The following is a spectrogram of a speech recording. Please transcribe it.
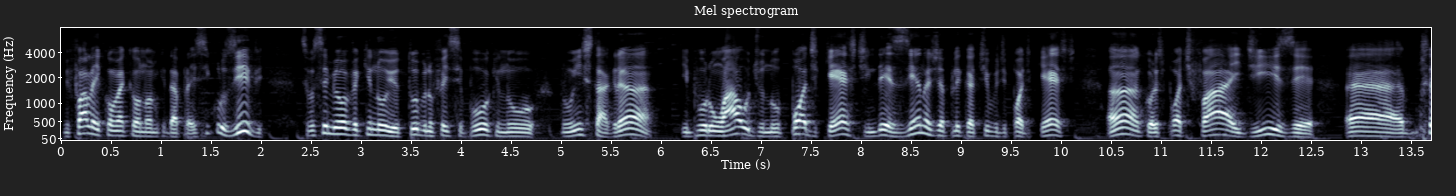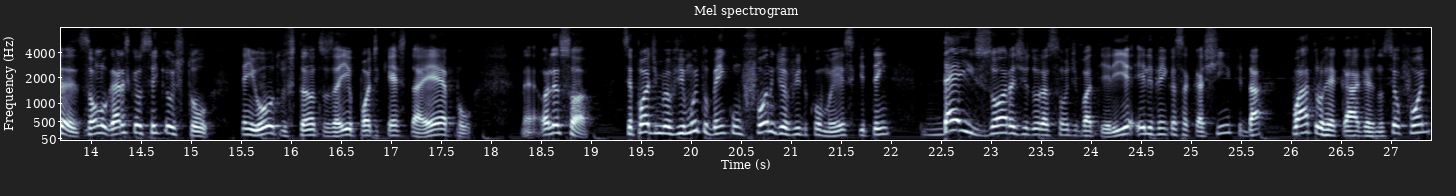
Me fala aí como é que é o nome que dá para isso. Inclusive, se você me ouve aqui no YouTube, no Facebook, no, no Instagram e por um áudio no podcast, em dezenas de aplicativos de podcast, Anchor, Spotify, Deezer, é, são lugares que eu sei que eu estou. Tem outros tantos aí, o podcast da Apple. Né? Olha só, você pode me ouvir muito bem com um fone de ouvido como esse, que tem 10 horas de duração de bateria. Ele vem com essa caixinha que dá 4 recargas no seu fone.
